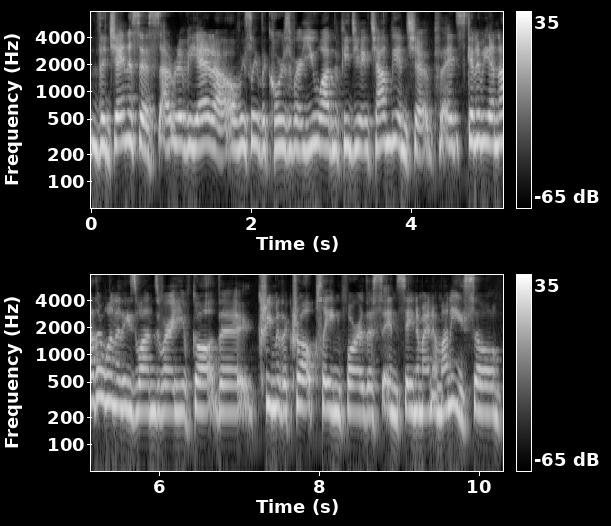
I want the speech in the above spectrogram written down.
the Genesis at Riviera, obviously the course where you won the PGA Championship. It's going to be another one of these ones where you've got the cream of the crop playing for this insane amount of money. So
